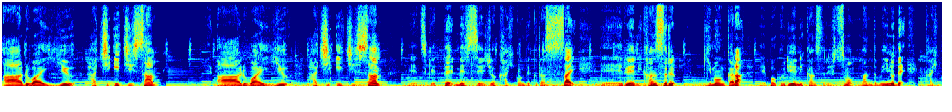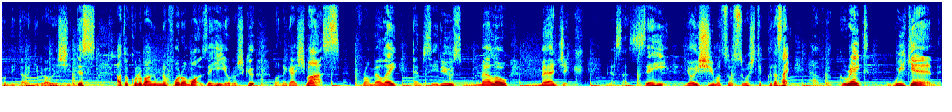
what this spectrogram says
RYU813 RYU813 つけてメッセージを書き込んでください、え LA に関する疑問から、えー僕、リュウに関する質問、何でもいいので書き込んでいただければ嬉しいです。あと、この番組のフォローもぜひよろしくお願いします。From LA, MC リュウ 's Mellow Magic 皆さんぜひ良い週末を過ごしてください。Have a great weekend!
